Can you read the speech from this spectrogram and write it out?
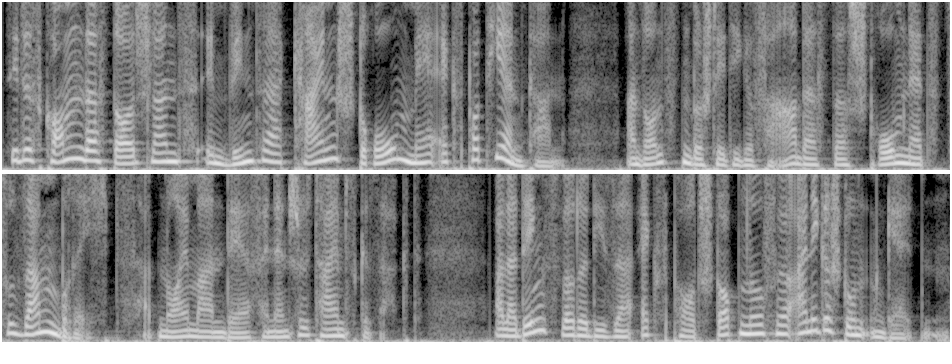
sieht es kommen, dass Deutschland im Winter keinen Strom mehr exportieren kann. Ansonsten besteht die Gefahr, dass das Stromnetz zusammenbricht, hat Neumann der Financial Times gesagt. Allerdings würde dieser Exportstopp nur für einige Stunden gelten.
